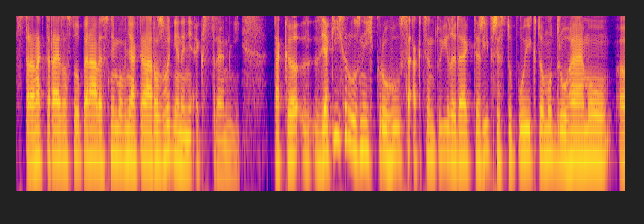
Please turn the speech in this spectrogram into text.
Strana, která je zastoupená ve sněmovně a která rozhodně není extrémní. Tak uh, z jakých různých kruhů se akcentují lidé, kteří přistupují k tomu druhému uh,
